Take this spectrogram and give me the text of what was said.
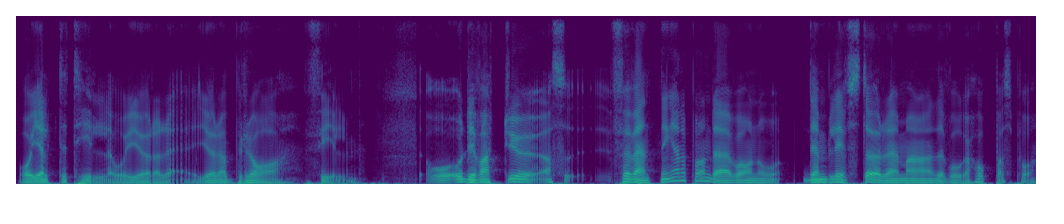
och hjälpte till att göra, det, göra bra film. Och, och det vart ju, alltså förväntningarna på den där var nog, den blev större än man hade vågat hoppas på.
